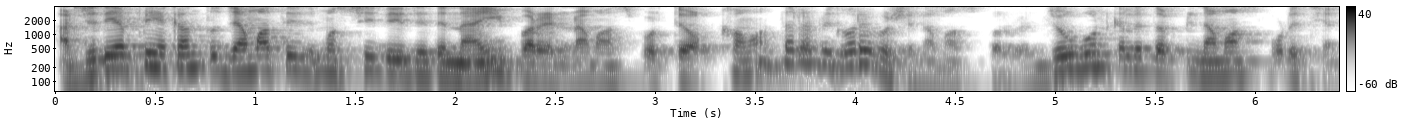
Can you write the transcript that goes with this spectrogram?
আর যদি আপনি একান্ত জামাতে মসজিদে যেতে নাই পারেন নামাজ পড়তে অক্ষম, তাহলে আপনি ঘরে বসে নামাজ পড়বেন। যৌবনকালে তো আপনি নামাজ পড়েছেন।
